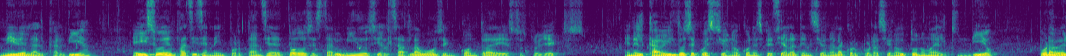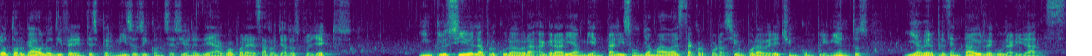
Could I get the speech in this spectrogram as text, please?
ni de la alcaldía, e hizo énfasis en la importancia de todos estar unidos y alzar la voz en contra de estos proyectos. En el Cabildo se cuestionó con especial atención a la Corporación Autónoma del Quindío por haber otorgado los diferentes permisos y concesiones de agua para desarrollar los proyectos. Inclusive la Procuradora Agraria Ambiental hizo un llamado a esta corporación por haber hecho incumplimientos y haber presentado irregularidades.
